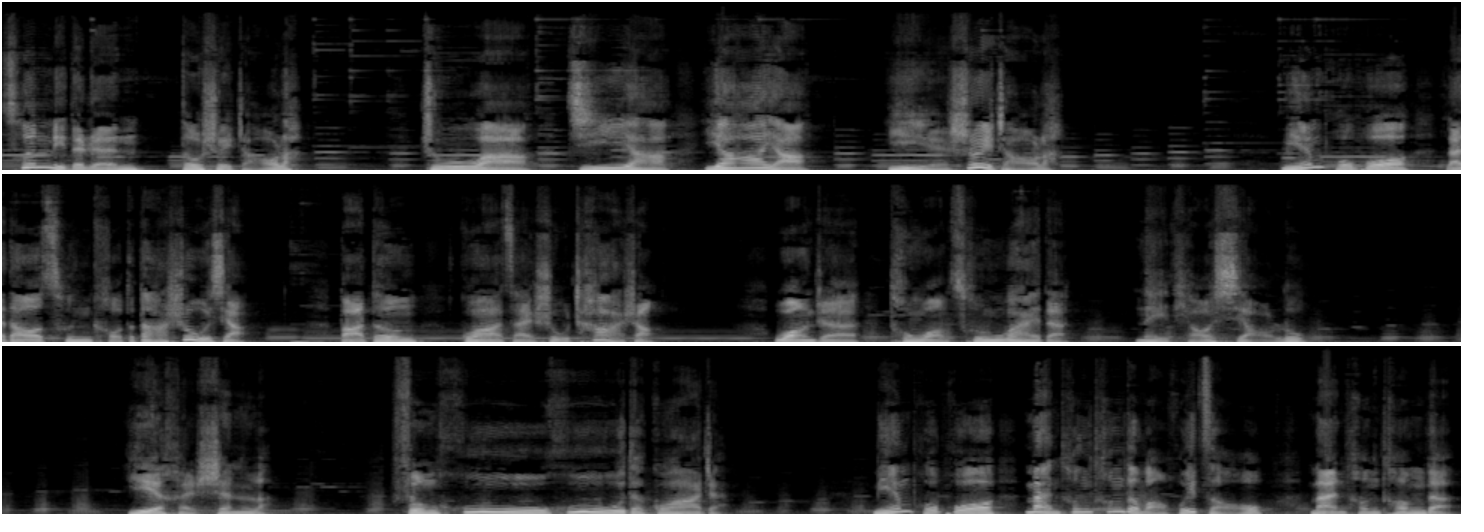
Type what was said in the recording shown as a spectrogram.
村里的人都睡着了，猪啊、鸡呀、鸭呀也睡着了。棉婆婆来到村口的大树下，把灯挂在树杈上，望着通往村外的。那条小路，夜很深了，风呼呼的刮着。棉婆婆慢腾腾的往回走，慢腾腾的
